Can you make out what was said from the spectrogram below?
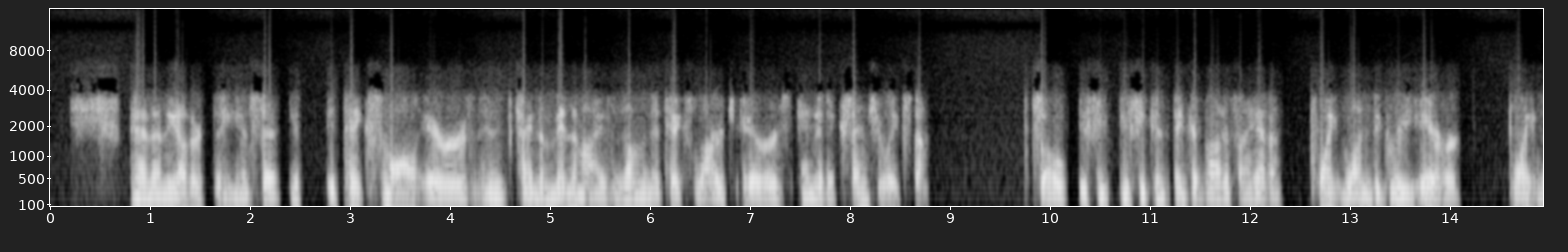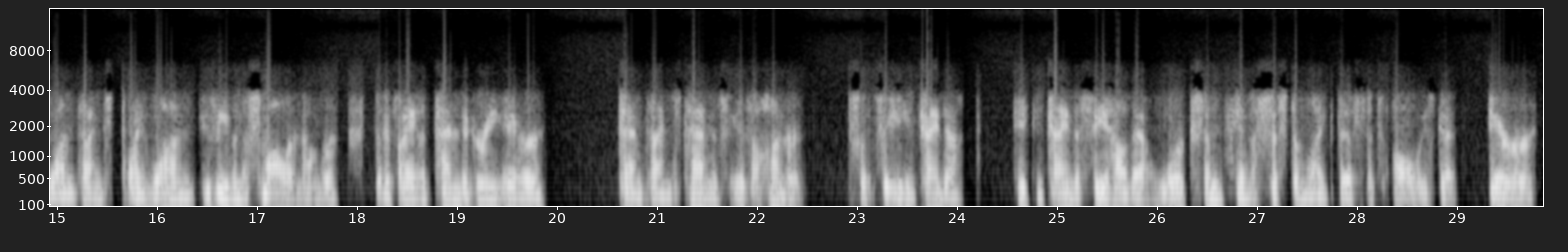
And then the other thing is that it, it takes small errors and kind of minimizes them, and it takes large errors and it accentuates them. So if you if you can think about if I had a 0.1 degree error, 0.1 times 0.1 is even a smaller number. But if I had a 10 degree error, 10 times 10 is, is 100. So, so you can kind of you can kind of see how that works in, in a system like this that's always got error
